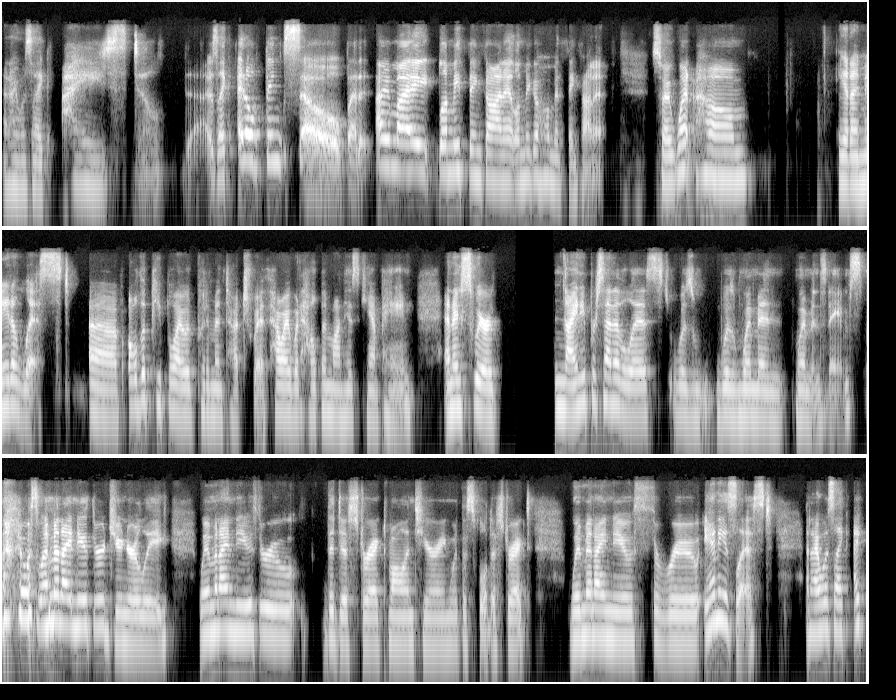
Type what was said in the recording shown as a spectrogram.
And I was like, I still, I was like, I don't think so, but I might. Let me think on it. Let me go home and think on it. So I went home and I made a list of all the people I would put him in touch with, how I would help him on his campaign. And I swear 90% of the list was was women women's names. It was women i knew through junior league women i knew through the district volunteering with the school district women i knew through annie's list. And i was like i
